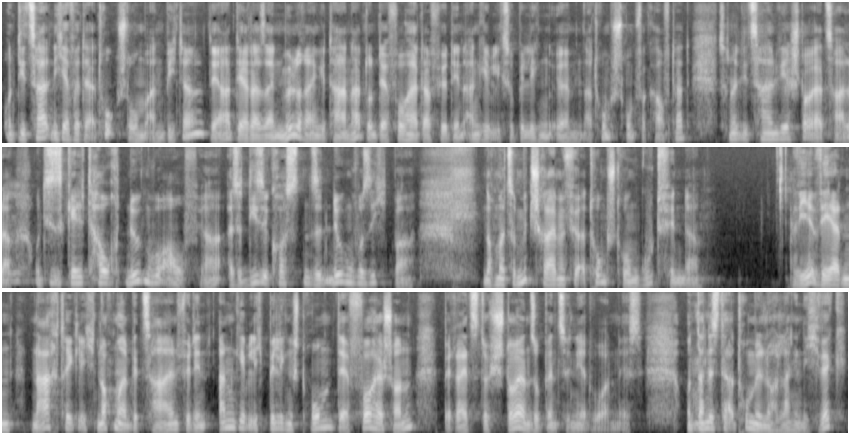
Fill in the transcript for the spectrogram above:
Und die zahlt nicht einfach der Atomstromanbieter, der, der da seinen Müll reingetan hat und der vorher dafür den angeblich so billigen ähm, Atomstrom verkauft hat, sondern die zahlen wir Steuerzahler. Mhm. Und dieses Geld taucht nirgendwo auf. Ja? Also diese Kosten sind nirgendwo sichtbar. Nochmal zum Mitschreiben für Atomstrom-Gutfinder. Wir werden nachträglich nochmal bezahlen für den angeblich billigen Strom, der vorher schon bereits durch Steuern subventioniert worden ist. Und dann ist der Atommüll noch lange nicht weg.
